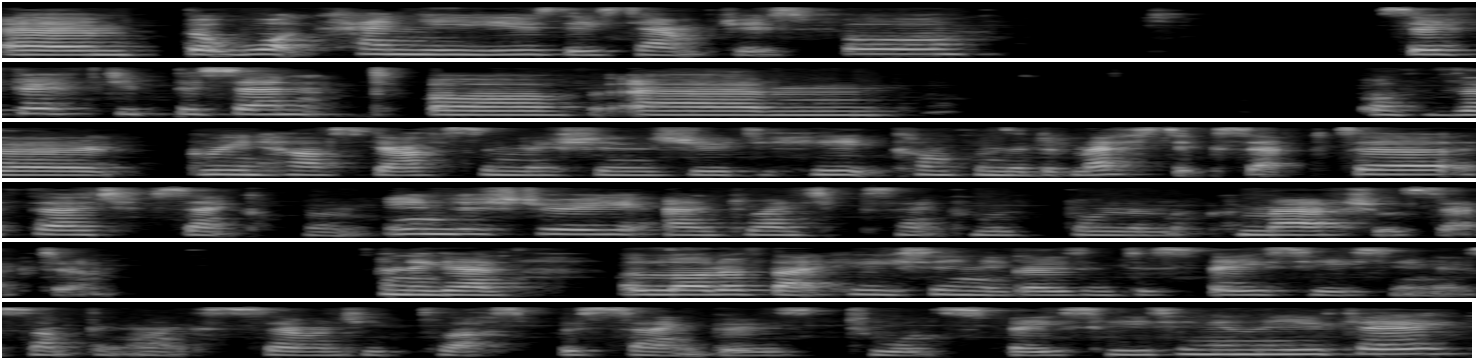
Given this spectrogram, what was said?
Um, but what can you use these temperatures for? So 50% of um, of the greenhouse gas emissions due to heat come from the domestic sector, 30% come from industry, and 20% come from the commercial sector. And again, a lot of that heating, it goes into space heating. It's something like 70 plus percent goes towards space heating in the UK.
